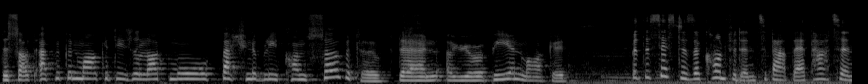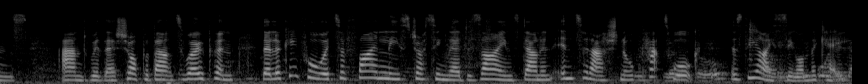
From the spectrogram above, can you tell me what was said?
the South African market is a lot more fashionably conservative than a European market. But the sisters are confident about their patterns. And with their shop about to open, they're looking forward to finally strutting their designs down an international catwalk as the icing on the cake.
